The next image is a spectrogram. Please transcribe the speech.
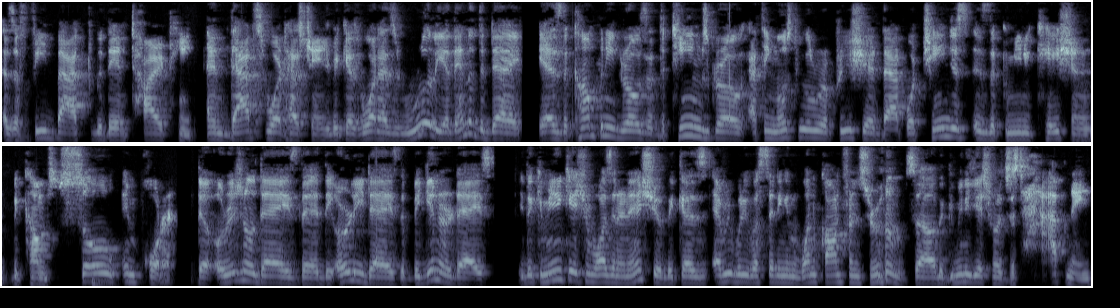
as a feedback with the entire team. And that's what has changed because what has really, at the end of the day, as the company grows, as the teams grow, I think most people will appreciate that. What changes is the communication becomes so important. The original days, the, the early days, the beginner days, the communication wasn't an issue because everybody was sitting in one conference room. So the communication was just happening.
